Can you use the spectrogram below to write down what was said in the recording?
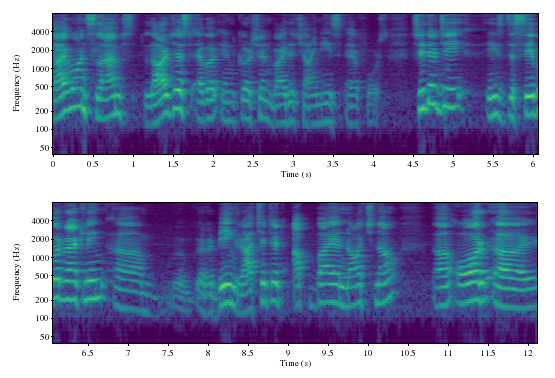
Taiwan slams largest ever incursion by the Chinese Air Force. Sridharji, is the saber rattling um, being ratcheted up by a notch now? Uh, or uh,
